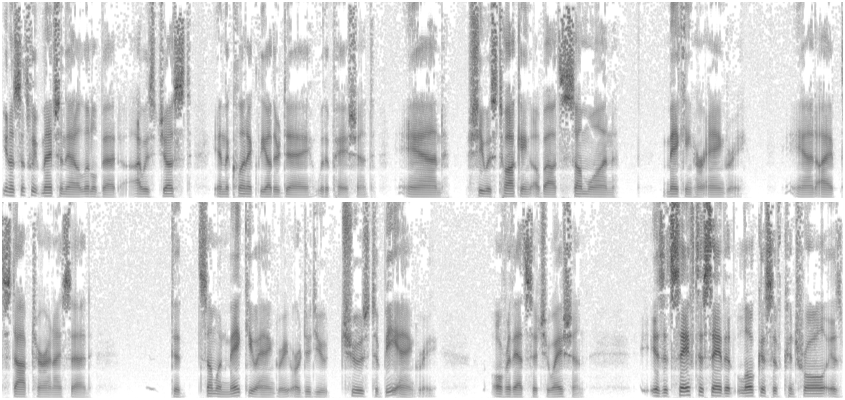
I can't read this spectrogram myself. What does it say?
You know, since we've mentioned that a little bit, I was just in the clinic the other day with a patient, and she was talking about someone making her angry. And I stopped her and I said, Did someone make you angry, or did you choose to be angry over that situation? Is it safe to say that locus of control is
